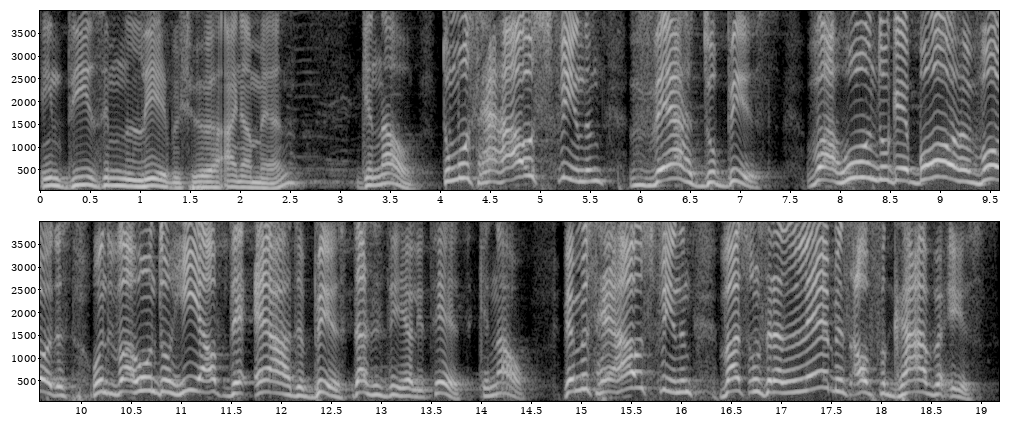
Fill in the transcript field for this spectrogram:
in diesem Leben. Ich höre ein Amen. Genau. Du musst herausfinden, wer du bist, warum du geboren wurdest und warum du hier auf der Erde bist. Das ist die Realität. Genau. Wir müssen herausfinden, was unsere Lebensaufgabe ist,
